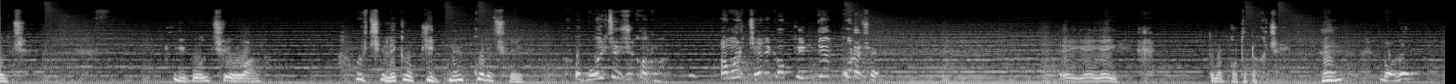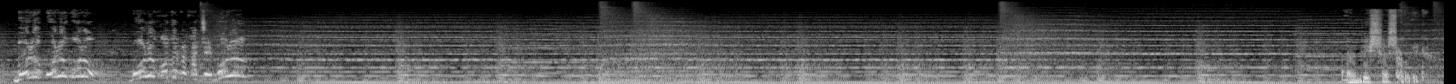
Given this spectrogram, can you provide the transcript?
বলছে? কি বলছে ও আমার ছেলেকেও কিডন্যাপ করেছে। ও বলছে সে কথা। আমার ছেলেকেও কিডন্যাপ করেছে। এই এই এই, তোমার কত টাকা চাই? হ্যাঁ? বলো বলো বলো বলো বলো কত টাকা চাই, বলো। আমি বিশ্বাস করি না।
